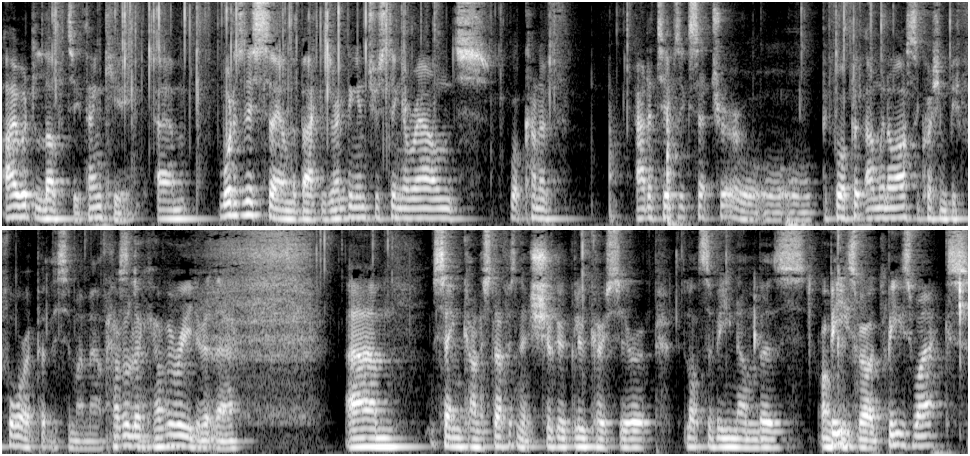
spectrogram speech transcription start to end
I would love to. Thank you. Um, what does this say on the back? Is there anything interesting around what kind of additives, etc.? Or, or, or before I put, I'm going to ask the question before I put this in my mouth. Have a look. time. Have a read of it there. Um, same kind of stuff, isn't it? Sugar, glucose syrup, lots of E numbers, Oh, bees, beeswax.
